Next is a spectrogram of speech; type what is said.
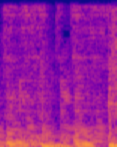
Born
